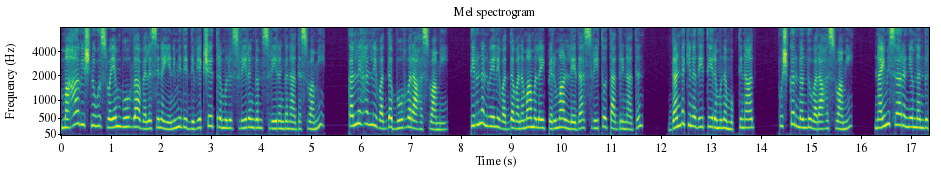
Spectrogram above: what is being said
మహావిష్ణువు స్వయంభూగా వెలసిన ఎనిమిది దివ్యక్షేత్రములు శ్రీరంగం శ్రీరంగనాథస్వామి కల్లెహల్లి వద్ద భూవరాహస్వామి తిరునల్వేలి వద్ద వనమామలై పెరుమాళ్ లేదా శ్రీతోతాద్రినాథన్ దండకినదీ తీరమున ముక్తినాథ్ పుష్కర్ నందు వరాహస్వామి నైమిసారణ్యం నందు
